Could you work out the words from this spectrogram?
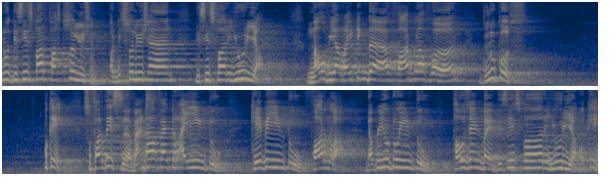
you know this is for first solution. For which solution? This is for urea. Now we are writing the formula for glucose. Okay. So for this uh, van der factor i into kb into formula w2 into 1000 by this is for urea. Okay.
